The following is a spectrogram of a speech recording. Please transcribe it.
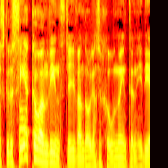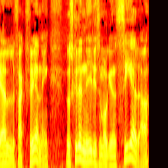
skulle Seko vara en vinstdrivande organisation och inte en ideell fackförening, då skulle ni liksom organisera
